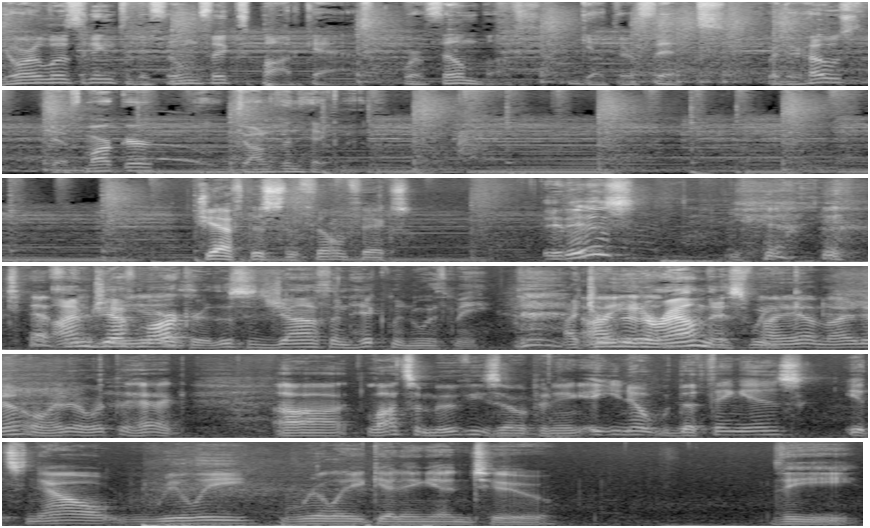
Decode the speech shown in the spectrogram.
You're listening to the Film Fix Podcast, where film buffs get their fix, with your hosts, Jeff Marker and Jonathan Hickman. Jeff, this is the Film Fix. It is? Yeah, it I'm Jeff is. Marker. This is Jonathan Hickman with me. I turned I it around this week. I am. I know. I know. What the heck? Uh, lots of movies opening. You know, the thing is, it's now really, really getting into the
